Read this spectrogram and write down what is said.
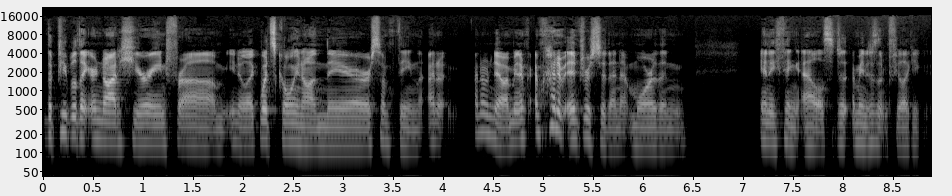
The people that you're not hearing from you know like what's going on there or something i don't i don't know. I mean i'm, I'm kind of interested in it more than anything else. I mean, it doesn't feel like it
